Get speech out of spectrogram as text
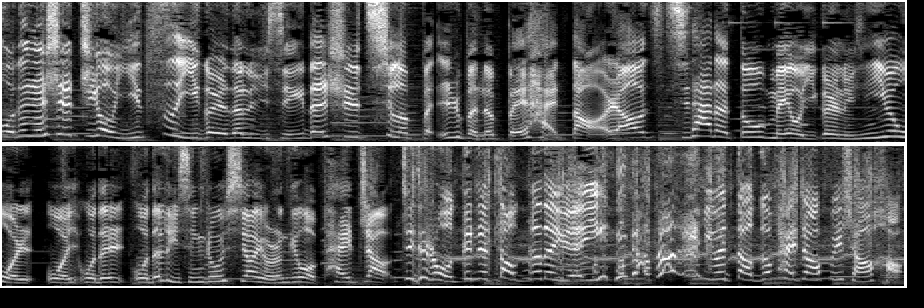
我的人生只有一次一个人的旅行，但是去了北日本的北海道，然后其他的都没有一个人旅行，因为我我我的我的旅行中需要有人给我拍照，这就是我跟着道哥的原因，因为道哥拍照非常好，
